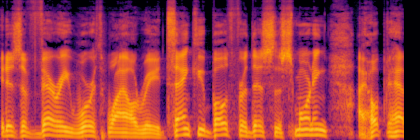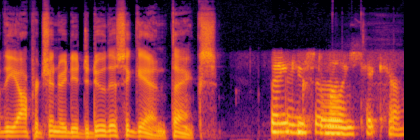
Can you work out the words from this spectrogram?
It is a very worthwhile read. Thank you both for this this morning. I hope to have the opportunity to do this again. Thanks. Thank, Thank you, Sterling. So Take care.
